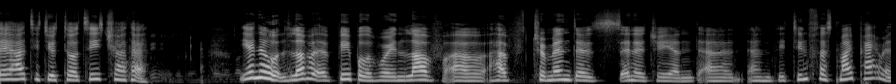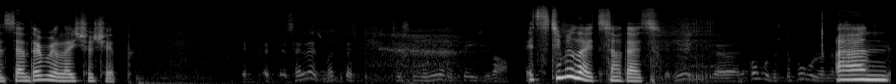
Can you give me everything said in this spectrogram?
their attitude towards each other. You know, love people who are in love uh, have tremendous energy, and, and and it influenced my parents and their relationship. It stimulates others. And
